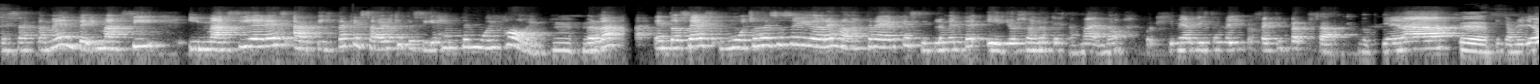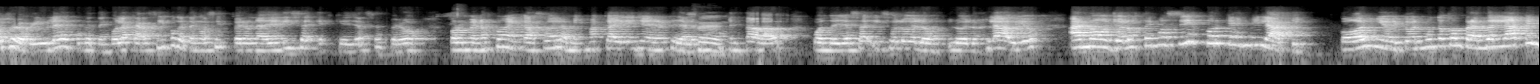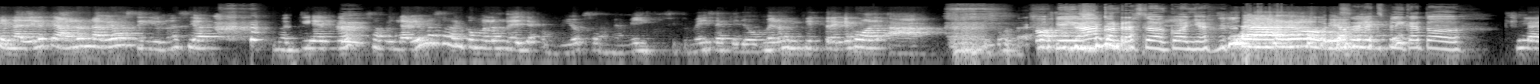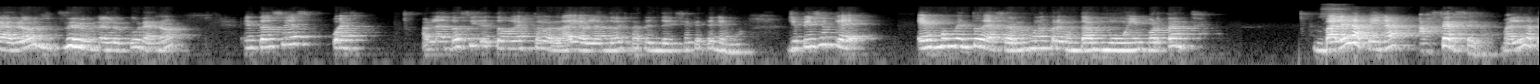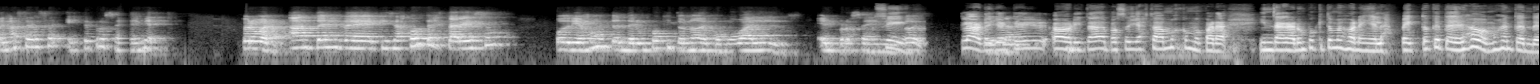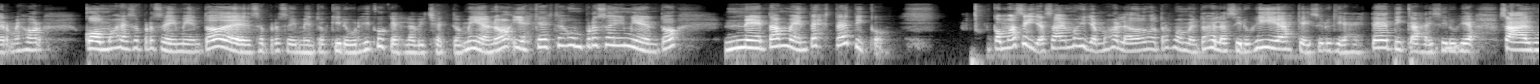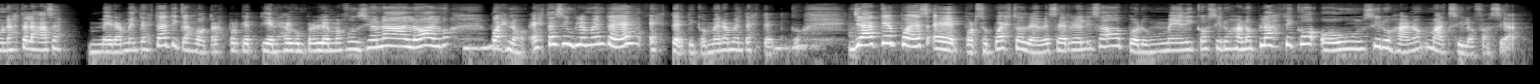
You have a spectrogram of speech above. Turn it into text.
exactamente, y más si y más si eres artista que sabes que te sigue gente muy joven, ¿verdad? Entonces, muchos de esos seguidores van a creer que simplemente ellos son los que están mal, ¿no? Porque que mi artista es bello y perfecto y o sea, no tiene nada. Sí. En cambio, yo soy horrible porque tengo la cara así, porque tengo así, pero nadie dice es que ella se pero Por lo menos con el caso de la misma Kylie Jenner, que ya le hemos comentado, cuando ella hizo lo de, los, lo de los labios, ah, no, yo los tengo así es porque es mi lápiz coño, y todo el mundo comprando el lápiz y a nadie le quedaban los labios así. Y uno decía, no entiendo, o sea, mis labios no saben como los de ella. Obvio, o sea, a mí, si tú me dices que yo me los infiltré, que jode, ah, es otra cosa. Que iba con razón, coño. Claro, obviamente. Eso lo explica todo. Claro, es una locura, ¿no? Entonces, pues, hablando así de todo esto, ¿verdad? Y hablando de esta tendencia que tenemos, yo pienso que es momento de hacernos una pregunta muy importante vale la pena hacérselo, vale la pena hacerse este procedimiento. Pero bueno, antes de quizás contestar eso, podríamos entender un poquito, ¿no? De cómo va el, procedimiento. Sí. Claro, ya que ahorita de paso ya estábamos como para indagar un poquito mejor en el aspecto que te deja, vamos a entender mejor cómo es ese procedimiento de ese procedimiento quirúrgico que es la bichectomía, ¿no? Y es que este es un procedimiento netamente estético. ¿Cómo así? Ya sabemos y ya hemos hablado en otros momentos de las cirugías, que hay cirugías estéticas, hay cirugías, o sea, algunas te las haces meramente estéticas, otras porque tienes algún problema funcional o algo, pues no, este simplemente es estético, meramente estético, ya que pues, eh, por supuesto, debe ser realizado por un médico cirujano plástico o un cirujano maxilofacial.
